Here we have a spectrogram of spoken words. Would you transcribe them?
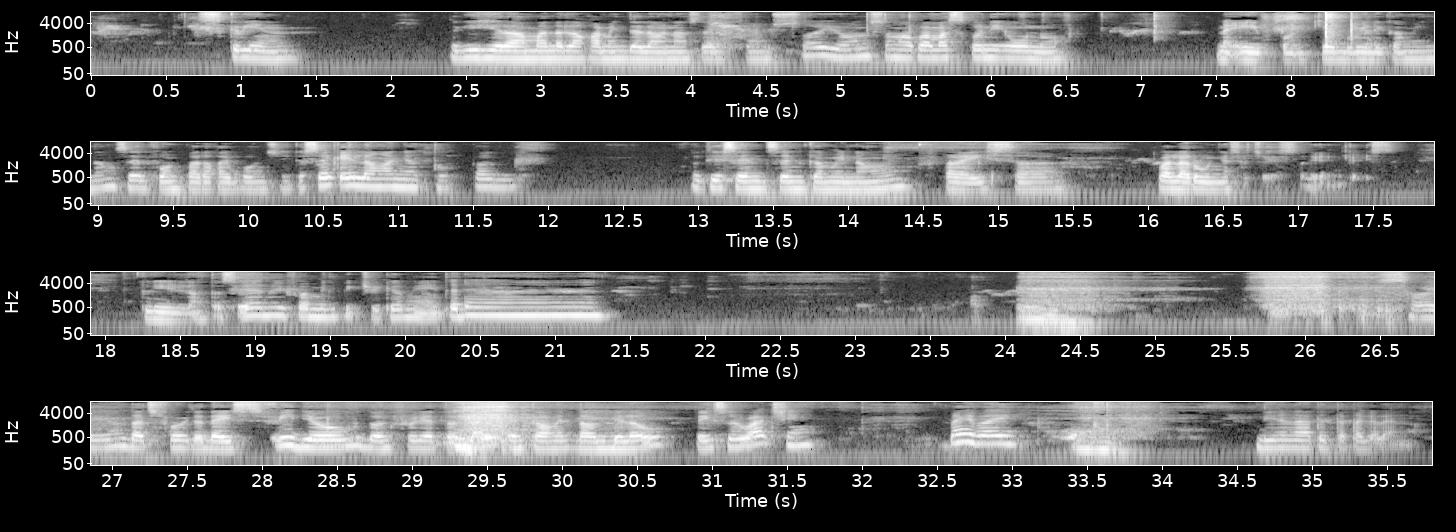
screen naghihiraman na lang kaming dalawa ng cellphone. So, yun. Sa mga pamasko ni Uno, na ipon. Kaya bumili kami ng cellphone para kay Bonsi. Kasi kailangan niya to pag mag-send-send kami ng price sa palaro niya sa chess. Ayan, guys. Clear lang. Tapos, ayan, may family picture kami. Tadan! So, ayan. That's for today's video. Don't forget to like and comment down below. Thanks for watching. Bye-bye. Hindi na natin tatagalan.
